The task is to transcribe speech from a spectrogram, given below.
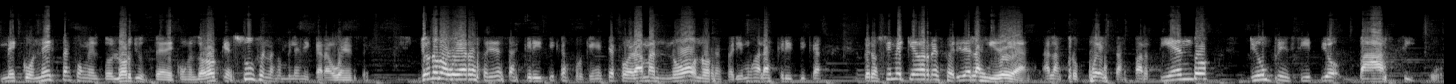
me conectan con el dolor de ustedes, con el dolor que sufren las familias nicaragüenses. Yo no me voy a referir a estas críticas porque en este programa no nos referimos a las críticas, pero sí me quiero referir a las ideas, a las propuestas, partiendo de un principio básico.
